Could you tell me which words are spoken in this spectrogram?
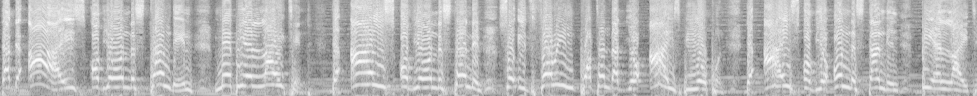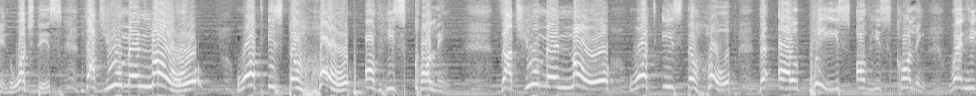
that the eyes of your understanding may be enlightened the eyes of your understanding. So it's very important that your eyes be open, the eyes of your understanding be enlightened. Watch this that you may know what is the hope of his calling. That you may know what is the hope, the elpis of his calling. When he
